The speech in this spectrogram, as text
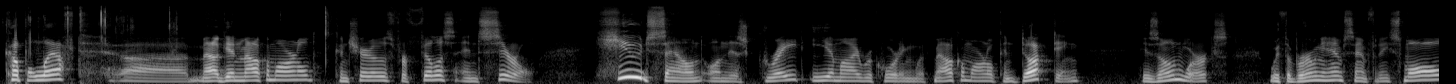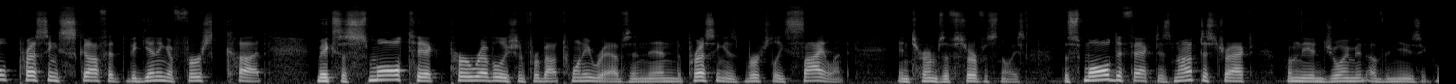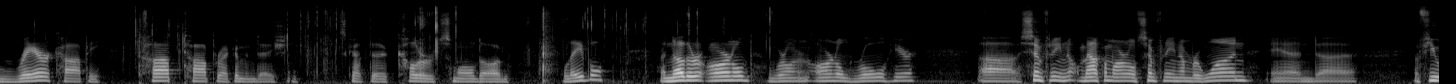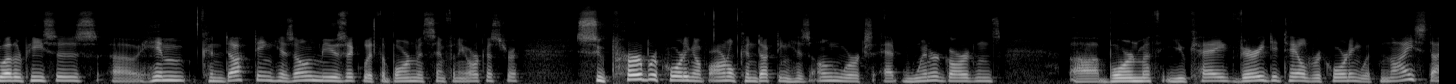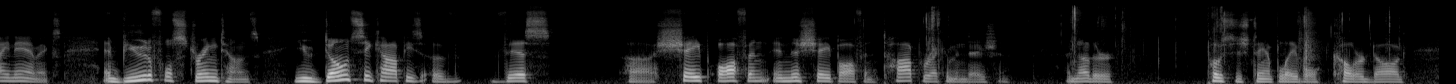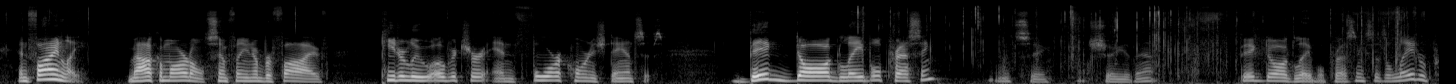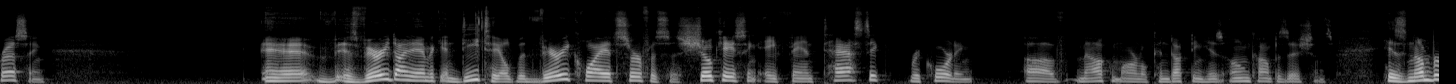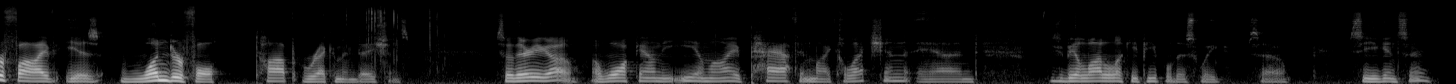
Couple left. Uh, again, Malcolm Arnold, concertos for Phyllis and Cyril. Huge sound on this great EMI recording with Malcolm Arnold conducting his own works with the Birmingham Symphony. Small pressing scuff at the beginning of first cut makes a small tick per revolution for about 20 revs, and then the pressing is virtually silent in terms of surface noise. The small defect does not distract from the enjoyment of the music. Rare copy, top, top recommendation. It's got the color small dog label. Another Arnold, we're on an Arnold roll here. Uh, Symphony, Malcolm Arnold Symphony number one, and uh, a few other pieces, uh, him conducting his own music with the Bournemouth Symphony Orchestra, superb recording of Arnold conducting his own works at Winter Gardens, uh, Bournemouth, UK. Very detailed recording with nice dynamics and beautiful string tones. You don't see copies of this uh, shape often, in this shape often. Top recommendation. Another postage stamp label colored dog. And finally, Malcolm Arnold, Symphony Number no. 5, Peterloo Overture, and four Cornish dances. Big Dog label pressing. Let's see, I'll show you that. Big Dog label pressing. So the later pressing uh, is very dynamic and detailed with very quiet surfaces, showcasing a fantastic recording of Malcolm Arnold conducting his own compositions. His number five is wonderful top recommendations. So there you go. A walk down the EMI path in my collection, and there's going to be a lot of lucky people this week. So see you again soon.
